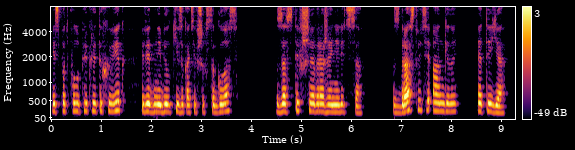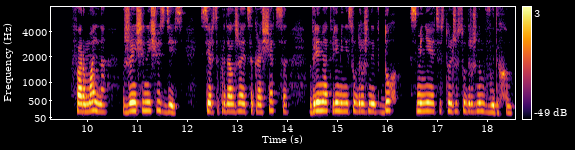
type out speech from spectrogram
из-под полуприкрытых век видны белки закатившихся глаз, застывшее выражение лица. Здравствуйте, ангелы, это я. Формально женщина еще здесь. Сердце продолжает сокращаться, время от времени судорожный вдох сменяется столь же судорожным выдохом.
